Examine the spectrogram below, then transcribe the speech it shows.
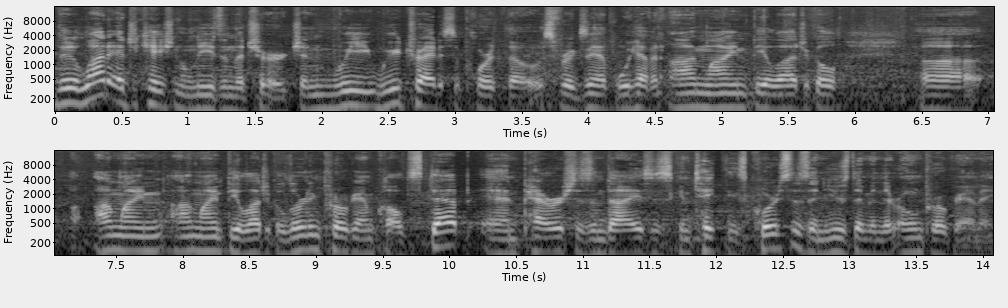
there are a lot of educational needs in the church, and we, we try to support those. For example, we have an online theological uh, online, online theological learning program called STEP, and parishes and dioceses can take these courses and use them in their own programming.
